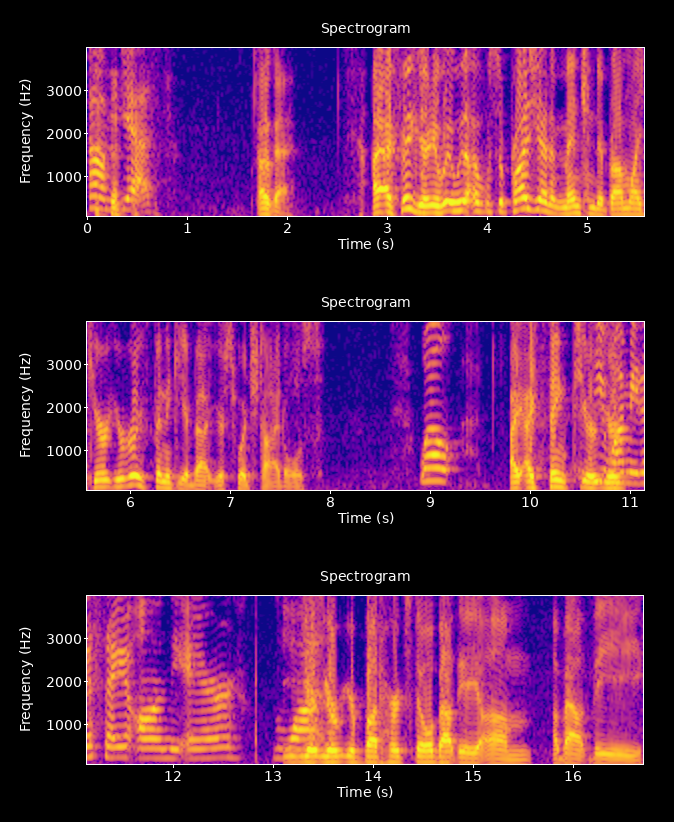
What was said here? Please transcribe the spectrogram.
Um, yes. Okay. I, I figured it, it, I was surprised you hadn't mentioned it, but I'm like you're you're really finicky about your Switch titles. Well, I, I think you're do you you're, want me to say on the air? Why? your your your butt hurts still about the um about the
